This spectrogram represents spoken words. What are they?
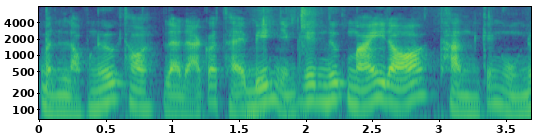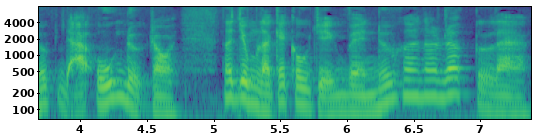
bình lọc nước thôi là đã có thể biến những cái nước máy đó thành cái nguồn nước đã uống được rồi. Nói chung là cái câu chuyện về nước đó, nó rất là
